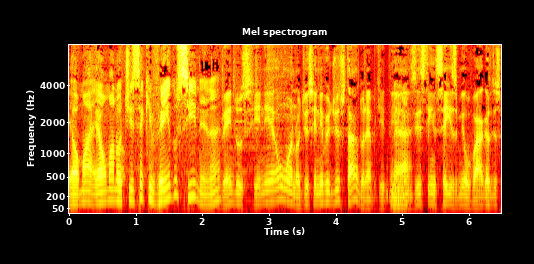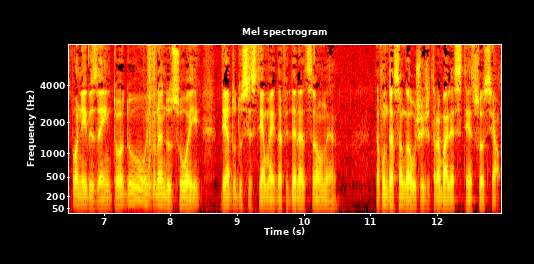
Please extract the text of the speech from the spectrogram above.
é uma, é uma notícia que vem do Cine, né? Vem do Cine é uma notícia em nível de Estado, né? Porque tem- É. existem 6 mil vagas disponíveis em todo o Rio Grande do Sul, aí, dentro do sistema aí da Federação, né? Da Fundação Gaúcha de Trabalho e Assistência Social.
